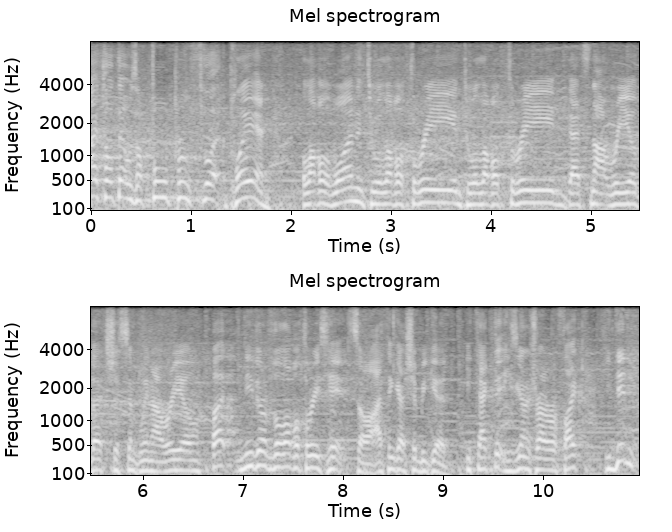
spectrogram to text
I thought that was a foolproof plan. A level one into a level three into a level three. That's not real. That's just simply not real. But neither of the level threes hit, so I think I should be good. He teched it. He's gonna try to reflect. He didn't.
